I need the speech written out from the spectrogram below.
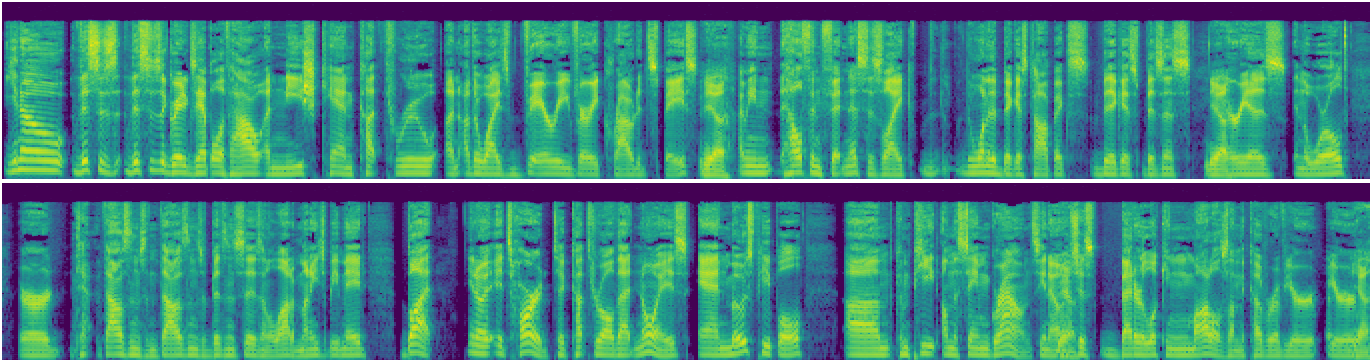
you know, this is this is a great example of how a niche can cut through an otherwise very very crowded space. Yeah. I mean, health and fitness is like the, one of the biggest topics, biggest business Yeah. areas in the world. There are t- thousands and thousands of businesses and a lot of money to be made, but you know, it's hard to cut through all that noise. And most people um, compete on the same grounds. You know, Yeah. it's just better looking models on the cover of your your Yeah,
